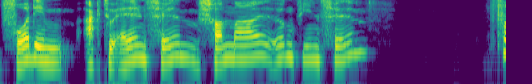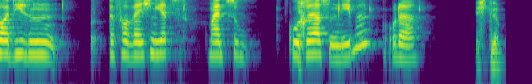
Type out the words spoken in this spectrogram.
vor dem aktuellen Film schon mal irgendwie einen Film? Vor diesem, äh, vor welchem jetzt? Meinst du Gorillas ich, im Nebel oder? Ich glaube,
